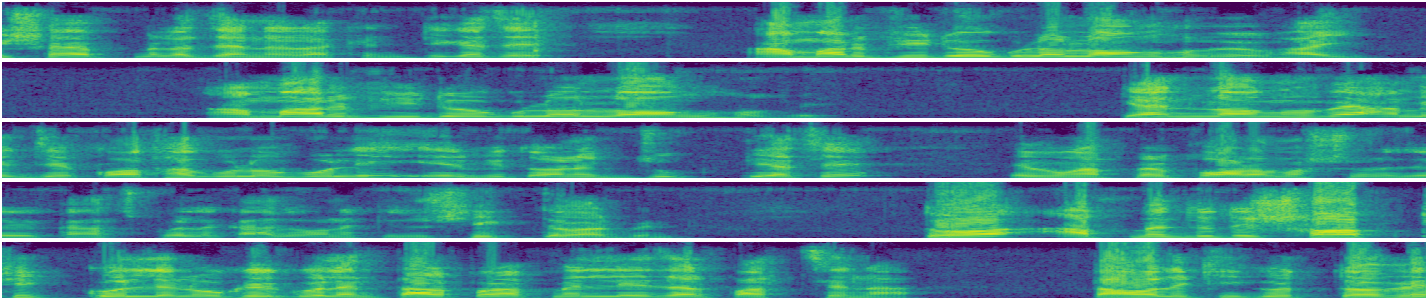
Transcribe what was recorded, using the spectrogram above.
বিষয় আপনারা জেনে রাখেন, ঠিক আছে? আমার ভিডিওগুলো লং হবে ভাই। আমার ভিডিওগুলো লং হবে। কেন লং হবে, আমি যে কথাগুলো বলি এর ভিতরে অনেক যুক্তি আছে এবং আপনার পরামর্শ অনুযায়ী কাজ করলে কাজ অনেক কিছু শিখতে পারবেন। তো আপনি যদি সব ঠিক করলেন ওকে করলেন, তারপর আপনার লেজার পাচ্ছে না, তাহলে কি করতে হবে?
